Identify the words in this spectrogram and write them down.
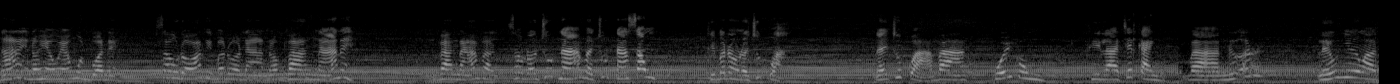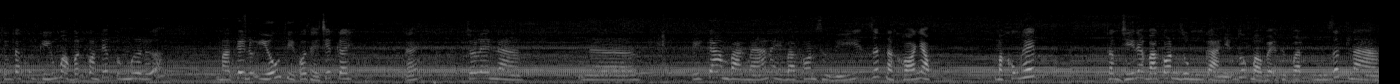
Lá này nó héo héo buồn buồn này sau đó thì bắt đầu là nó vàng lá này. Vàng lá và sau đó chút lá và chút lá xong thì bắt đầu là chút quả. Đấy, chút quả và cuối cùng thì là chết cành. Và nữa, nếu như mà chúng ta không cứu mà vẫn còn tiếp tục mưa nữa, mà cây nó yếu thì có thể chết cây. Đấy, cho nên là ờ, cái cam vàng lá này bà con xử lý rất là khó nhọc, mà không hết. Thậm chí là bà con dùng cả những thuốc bảo vệ thực vật rất là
